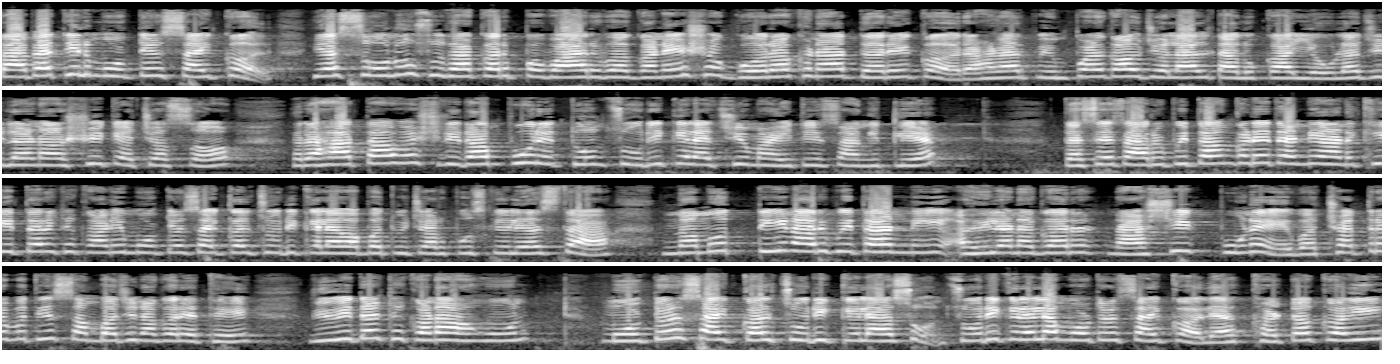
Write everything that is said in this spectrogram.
ताब्यातील मोटरसायकल या सोनू सुधाकर पवार व गणेश गोरखनाथ दरेकर राहणार पिंपळगाव जलाल तालुका येवला जिल्हा नाशिक याच्यासह राहता व श्रीरामपूर येथून चोरी केल्याची माहिती सांगितली आहे. तसेच आरोपितांकडे त्यांनी आणखी इतर ठिकाणी मोटरसायकल चोरी केल्याबाबत विचारपूस केली असता नमूद तीन आरोपितांनी अहिल्यानगर नाशिक पुणे व छत्रपती संभाजीनगर येथे विविध ठिकाणाहून मोटरसायकल चोरी केल्या असून चोरी केलेल्या मोटरसायकल या खटकळी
